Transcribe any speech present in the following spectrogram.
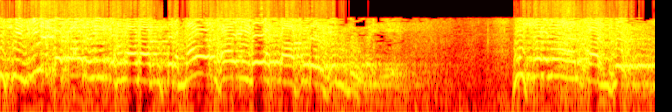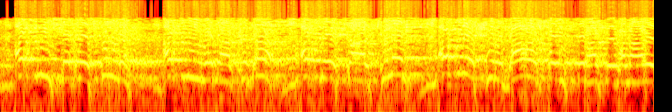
اسے یہ بتا رہی کہ ہمارا مسلمان بھائی ہے کافر ہندو نہیں ہے۔ مسلمان بھائی ہو اپنی شکل صورت، اپنی وجہ خطا، اپنے ساتھ اپنے کردار کو اس طرح سے بنائے۔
